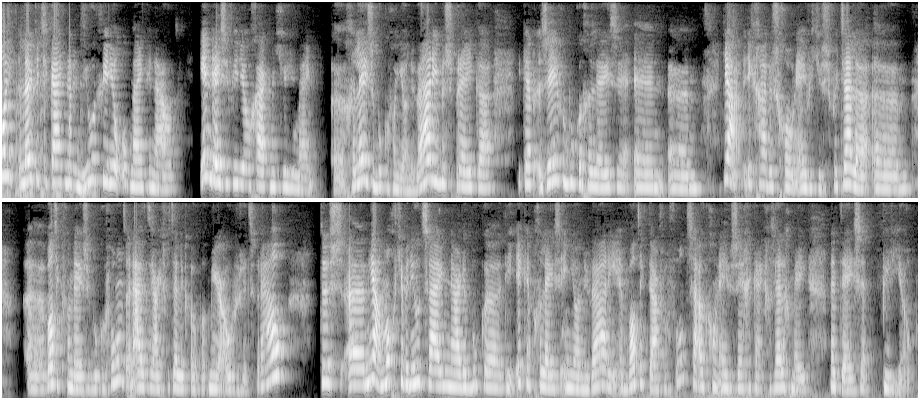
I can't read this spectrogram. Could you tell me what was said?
Hoi, leuk dat je kijkt naar een nieuwe video op mijn kanaal. In deze video ga ik met jullie mijn uh, gelezen boeken van januari bespreken. Ik heb zeven boeken gelezen en um, ja, ik ga dus gewoon eventjes vertellen um, uh, wat ik van deze boeken vond. En uiteraard vertel ik ook wat meer over het verhaal. Dus um, ja, mocht je benieuwd zijn naar de boeken die ik heb gelezen in januari en wat ik daarvan vond, zou ik gewoon even zeggen, kijk gezellig mee met deze video.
